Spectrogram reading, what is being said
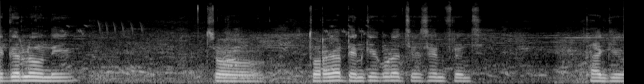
దగ్గరలో ఉంది. సో త్వరగా టెన్ కే కూడా చేసేయండి ఫ్రెండ్స్. థ్యాంక్ యూ.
